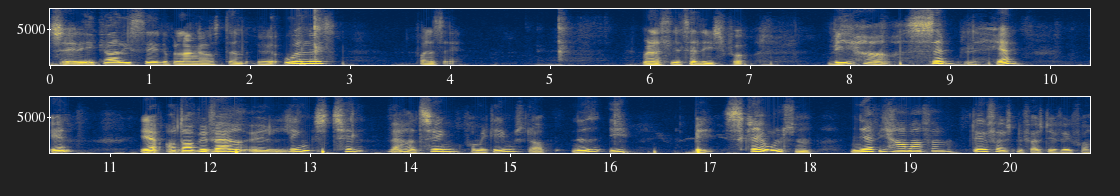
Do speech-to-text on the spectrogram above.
Så det. ikke kan lige se det på lang afstand øh, udlæs. For at se. Men lad os lige tage lys på. Vi har simpelthen ind. Ja, og der vil være øh, links til hver ting fra mit gamestop nede i beskrivelsen. Men ja, vi har i hvert fald. Det er faktisk det første, jeg fik fra.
